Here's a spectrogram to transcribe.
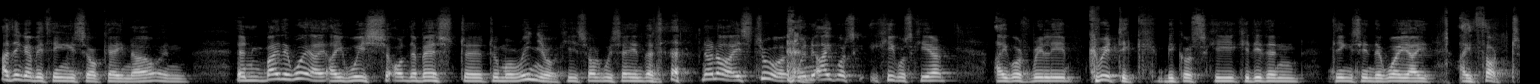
I think everything is okay now. And and by the way, I, I wish all the best uh, to Mourinho. He's always saying that. no, no, it's true. when I was he was here, I was really critic because he, he didn't things in the way I, I thought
